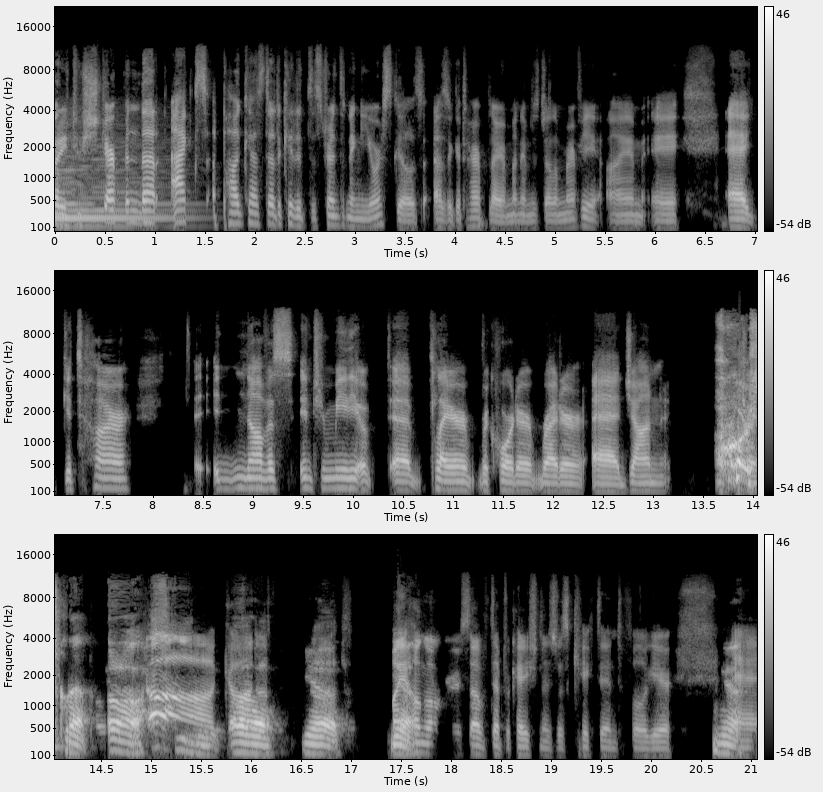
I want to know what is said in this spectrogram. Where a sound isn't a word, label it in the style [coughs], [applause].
everybody, to Sharpen That Axe, a podcast dedicated to strengthening your skills as a guitar player. My name is Dylan Murphy. I am a, a guitar uh, novice, intermediate uh, player, recorder, writer. Uh, John. Horse crap. Oh, Ah, God. uh, yeah, My yeah, hungover self deprecation has just kicked into full gear. yeah. Uh,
